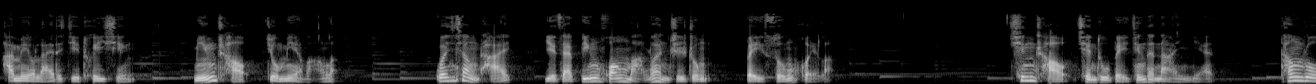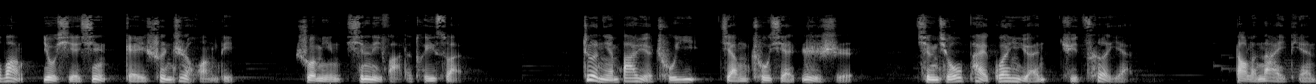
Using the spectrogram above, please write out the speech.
还没有来得及推行，明朝就灭亡了，观象台也在兵荒马乱之中被损毁了。清朝迁都北京的那一年，汤若望又写信给顺治皇帝，说明新历法的推算。这年八月初一将出现日食，请求派官员去测验。到了那一天，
